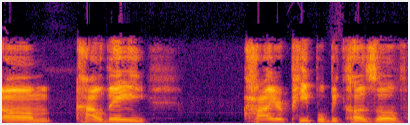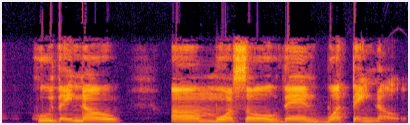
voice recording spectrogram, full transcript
um, how they hire people because of who they know um, more so than what they know.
